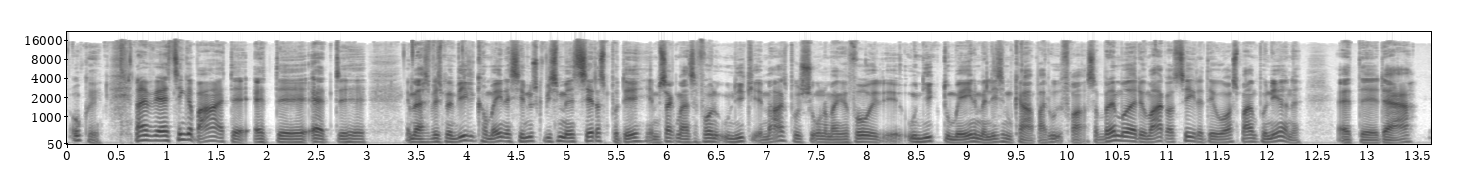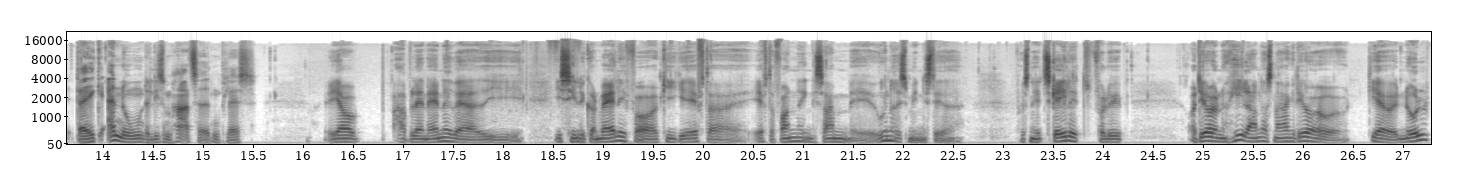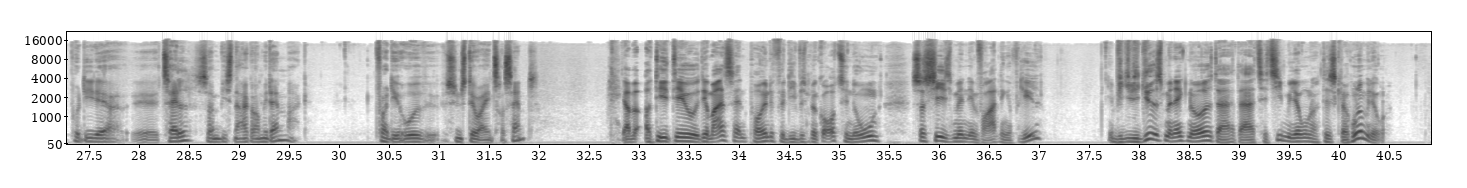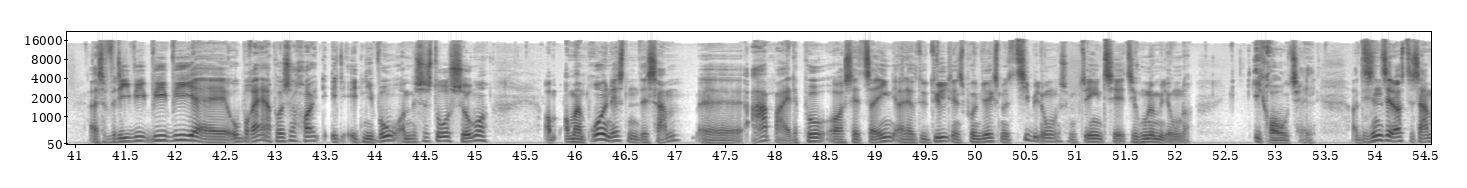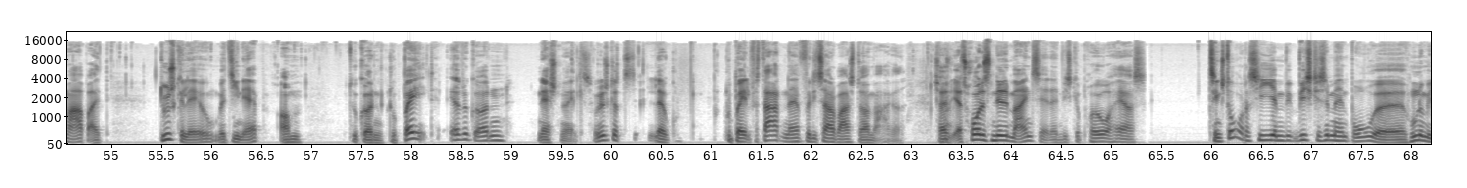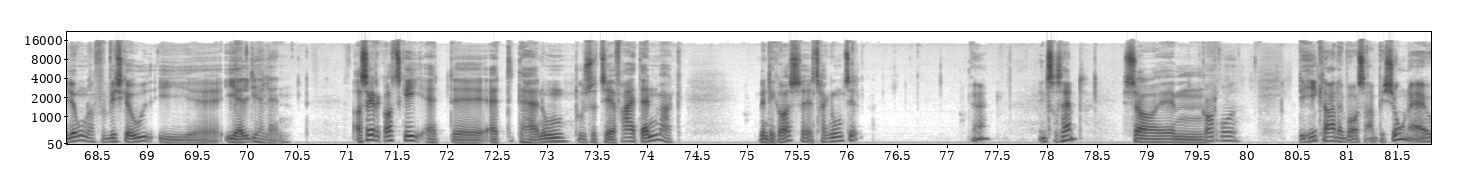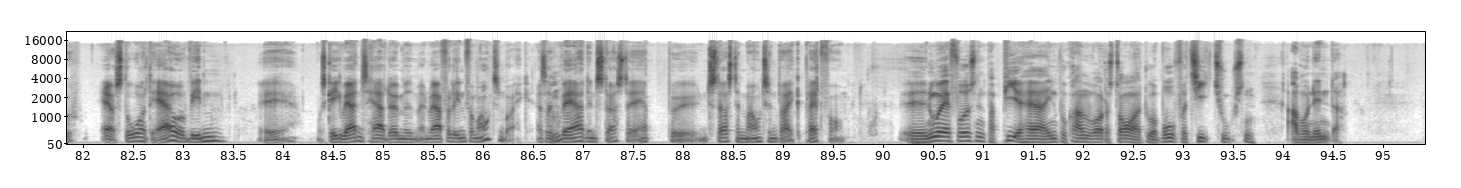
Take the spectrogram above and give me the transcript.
Okay. Nej, jeg tænker bare, at, øh, at, øh, at, at jamen, altså, hvis man virkelig kommer ind og siger, nu skal vi simpelthen sætte os på det, jamen, så kan man altså få en unik markedsposition, og man kan få et unikt domæne, man ligesom kan arbejde ud fra. Så på den måde er det jo meget godt set, at det er jo også meget imponerende, at uh, der, er, der ikke er nogen, der ligesom har taget den plads. Jeg har blandt andet været i, i Silicon Valley for at kigge efter, efter funding sammen med Udenrigsministeriet på sådan et skalet forløb. Og det var jo en helt andre snakke. Det var jo, de er jo nul på de der øh, tal, som vi snakker om i Danmark. For de overhovedet synes, det var interessant. Ja, og det, det er jo det er meget interessant pointe, fordi hvis man går til nogen, så siger de simpelthen, at en forretning er for lille. Vi, vi gider simpelthen ikke noget, der, der er til 10 millioner. Det skal være 100 millioner. Altså, fordi vi, vi, vi er, opererer på så højt et, et niveau og med så store summer, og, og man bruger næsten det samme øh, arbejde på at sætte sig ind og lave due diligence på en virksomhed til 10 millioner, som til en til, til 100 millioner i grove tal. Og det er sådan set også det samme arbejde, du skal lave med din app, om du gør den globalt, eller du gør den nationalt. Så vi skal lave globalt fra starten af, fordi så er der bare et større marked. Så jeg, jeg tror, det er sådan lidt et mindset, at vi skal prøve at have os tænke stort og sige, at vi skal simpelthen bruge 100 øh, millioner, for vi skal ud i, øh, i alle de her lande. Og så kan det godt ske, at, øh, at der er nogen, du sorterer fra i Danmark, men det kan også trække nogen til. Ja, interessant. Så, øhm, Godt råd. Det er helt klart, at vores ambition er jo, er jo store. Det er jo at vinde, øh, måske ikke verdens herredømmet, men i hvert fald inden for mountainbike. Altså mm. være den største app, øh, den største mountainbike-platform. Øh, nu har jeg fået sådan et papir her inde på programmet, hvor der står, at du har brug for 10.000 abonnenter.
